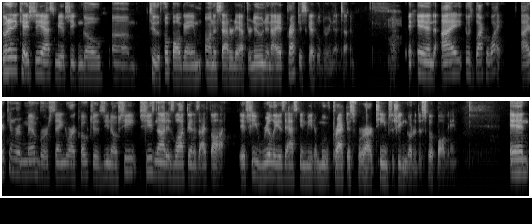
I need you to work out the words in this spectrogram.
So in any case, she asked me if she can go um, to the football game on a Saturday afternoon, and I had practice scheduled during that time. And I, it was black or white. I can remember saying to our coaches, you know, she she's not as locked in as I thought. If she really is asking me to move practice for our team so she can go to this football game. And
